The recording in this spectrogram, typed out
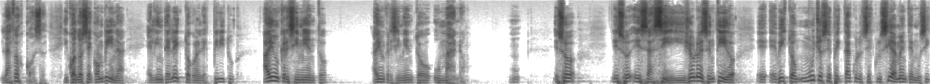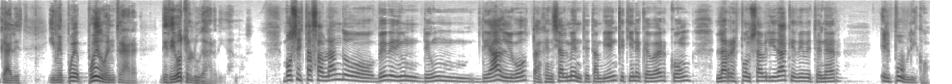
Las dos cosas. Y cuando se combina el intelecto con el espíritu, hay un crecimiento, hay un crecimiento humano. Eso, eso es así, y yo lo he sentido. he visto muchos espectáculos exclusivamente musicales y me puedo entrar desde otro lugar, digamos. Vos estás hablando, Bebe, de, un, de, un, de algo tangencialmente también que tiene que ver con la responsabilidad que debe tener el público.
